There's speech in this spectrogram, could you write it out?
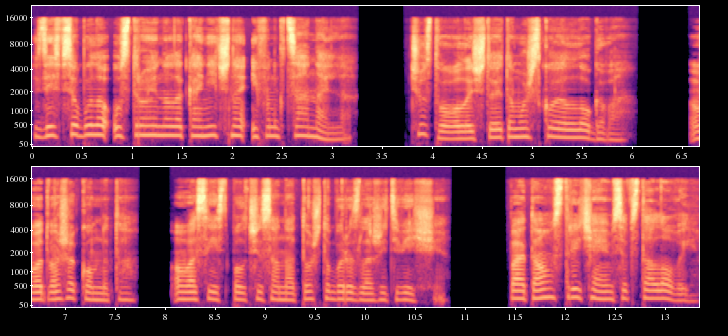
Здесь все было устроено лаконично и функционально. Чувствовалось, что это мужское логово. Вот ваша комната. У вас есть полчаса на то, чтобы разложить вещи. Потом встречаемся в столовой.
